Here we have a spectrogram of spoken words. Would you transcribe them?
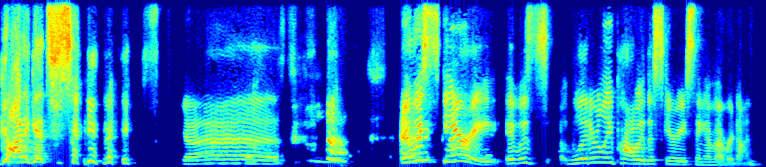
got to get to second base. Yes. It was scary. It was literally probably the scariest thing i've ever done.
